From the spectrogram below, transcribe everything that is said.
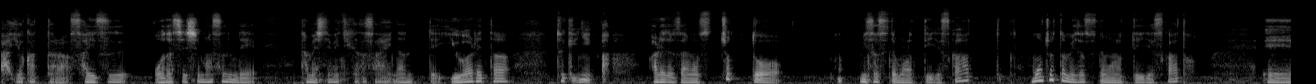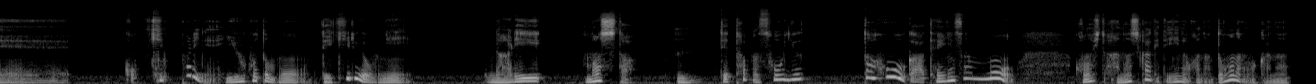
あ、よかったらサイズお出ししますんで、試してみてください、なんて言われた時に、あ、ありがとうございます。ちょっと見させてもらっていいですか？って、もうちょっと見させてもらっていいですか？と。えー、こう、きっぱり、ね、言うこともできるようになりました。うん。で、多分そう言った方が店員さんも、この人話しかけていいのかなどうなのかなっ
